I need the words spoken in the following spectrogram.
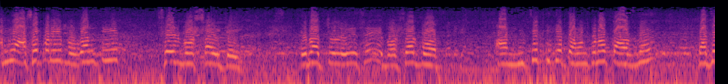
আমি আশা করি ভোগান্তির শেষ বর্ষা এটাই এবার চলে গেছে বর্ষার পর। আর নিচের দিকে তেমন কোনো কাজ নেই। তাতে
